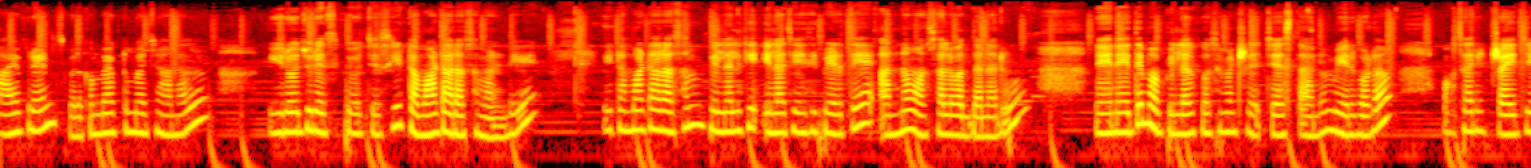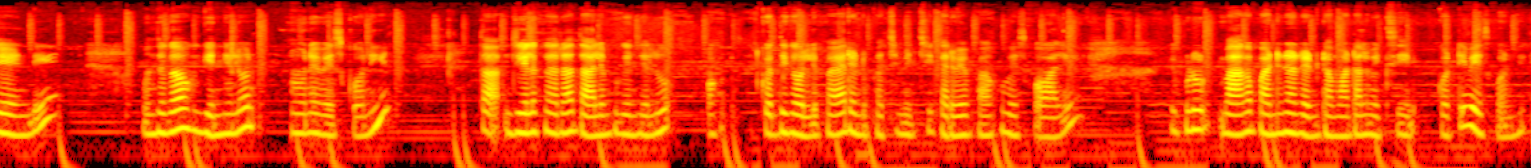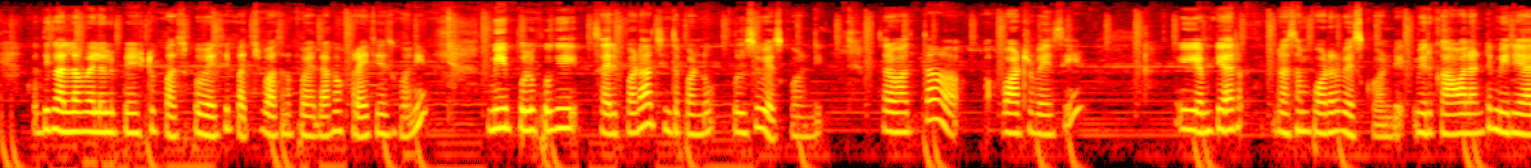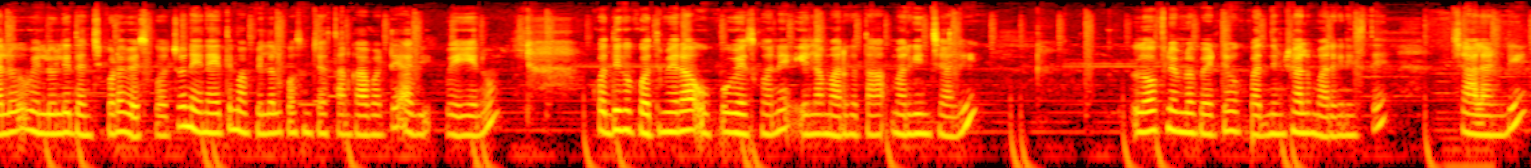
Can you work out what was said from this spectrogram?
Hi friends welcome back to my channel ఈరోజు recipe వచ్చేసి tomato రసం అండి. ఈ టమాటా రసం పిల్లలకి ఇలా చేసి పెడితే అన్నం అస్సలు వద్దనరు. నేనైతే మా పిల్లల కోసమే ట్రై చేస్తాను. మీరు కూడా ఒకసారి ట్రై చేయండి. ముందుగా ఒక గిన్నెలో నూనె వేసుకొని తా జీలకర్ర తాలింపు గింజలు కొద్దిగా ఉల్లిపాయ రెండు పచ్చిమిర్చి కరివేపాకు వేసుకోవాలి. ఇప్పుడు బాగా పండిన రెండు టమాటాలు మిక్సీ కొట్టి వేసుకోండి. కొద్దిగా అల్లం వెల్లుల్లి పేస్ట్ పసుపు వేసి పచ్చి వాసన పోయేదాకా ఫ్రై చేసుకొని మీ పులుపుకి సరిపడా చింతపండు పులుసు వేసుకోండి. తర్వాత వాటర్ వేసి ఈ ఎంటీఆర్ రసం పౌడర్ వేసుకోండి. మీరు కావాలంటే మిరియాలు వెల్లుల్లి దంచి కూడా వేసుకోవచ్చు. నేనైతే మా పిల్లల కోసం చేస్తాను కాబట్టి అవి వేయను. కొద్దిగా కొత్తిమీర ఉప్పు వేసుకొని ఇలా మరుగుతా మరిగించాలి. లో ఫ్లేమ్లో పెట్టి ఒక పది నిమిషాలు మరిగనిస్తే చాలండి.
